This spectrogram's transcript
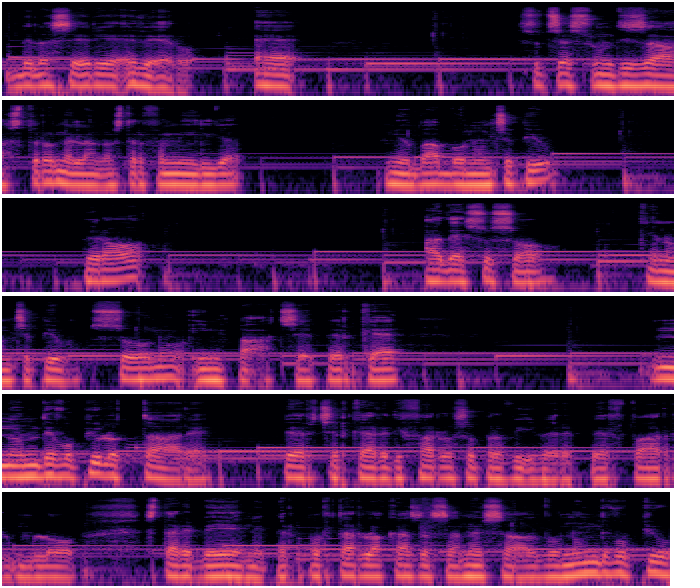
della serie è vero, è successo un disastro nella nostra famiglia. Mio babbo non c'è più, però adesso so che non c'è più, sono in pace perché non devo più lottare per cercare di farlo sopravvivere, per farlo stare bene, per portarlo a casa sano e salvo, non devo più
